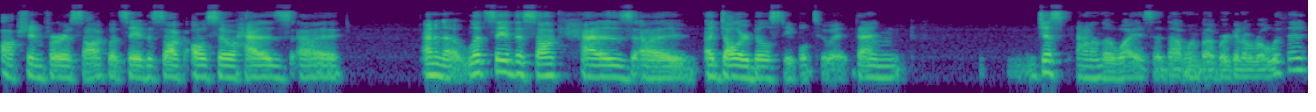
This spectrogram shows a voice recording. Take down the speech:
option for a sock, let's say the sock also has, uh, I don't know, let's say the sock has uh, a dollar bill stapled to it, then just, I don't know why I said that one, but we're going to roll with it.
